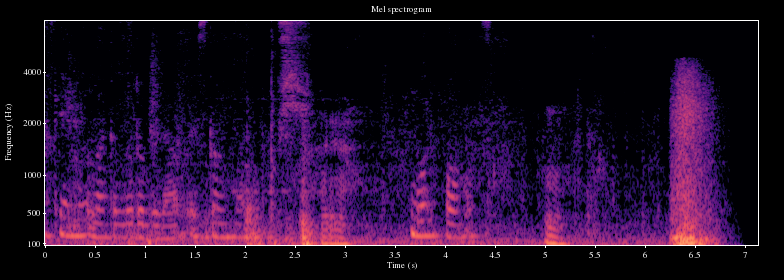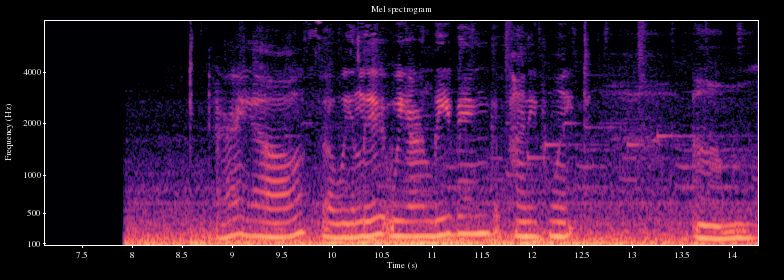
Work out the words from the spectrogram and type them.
I can't get like a little bit out. It's going like Yeah. waterfalls. Mm. All right, y'all. So we live. We are leaving Piney Point, um,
